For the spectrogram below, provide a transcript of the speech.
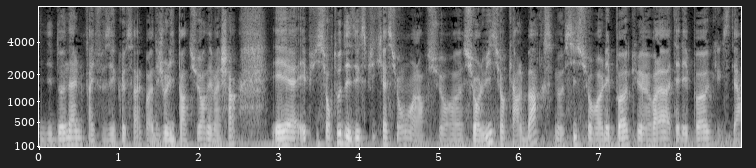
des Donald, enfin il faisait que ça, quoi, des jolies peintures, des machins, et, puis surtout des explications, alors sur euh, sur lui, sur Karl Barks, mais aussi sur euh, l'époque, euh, voilà, à telle époque, etc.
